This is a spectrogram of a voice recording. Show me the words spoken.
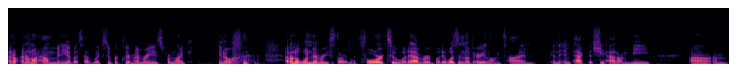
I don't, I don't know how many of us have like super clear memories from like, you know, I don't know when memories start, like four to whatever, but it wasn't a very long time. And the impact that she had on me, um,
